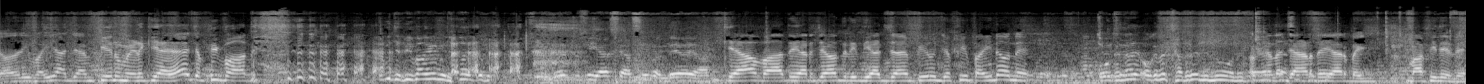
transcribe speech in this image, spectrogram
ਚੌਧਰੀ ਭਾਈ ਅੱਜ ਐਮਪੀ ਨੂੰ ਮਿਲ ਕੇ ਆਇਆ ਜੱਫੀ ਬਾਤ ਜੱਫੀ ਪਾ ਕੇ ਮਿਲਿਆ ਤੁਸੀਂ ਯਾਰ ਸਿਆਸੀ ਬੰਦੇ ਹੋ ਯਾਰ। ਕੀ ਬਾਤ ਹੈ ਯਾਰ ਚੌਧਰੀ ਦੀ ਅੱਜ ਐਮਪੀ ਨੂੰ ਜੱਫੀ ਪਾਈ ਨਾ ਉਹਨੇ। ਉਹ ਕਹਿੰਦਾ ਉਹ ਕਹਿੰਦਾ ਛੱਡ ਦੇ ਮੈਨੂੰ ਹੁਣ। ਉਹ ਕਹਿੰਦਾ ਜਾਣਦੇ ਯਾਰ ਭਾਈ ਮਾਫੀ ਦੇ ਦੇ।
